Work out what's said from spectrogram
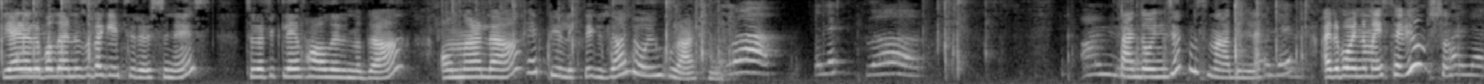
Diğer arabalarınızı da getirirsiniz. Trafik levhalarını da. Onlarla hep birlikte güzel bir oyun kurarsınız. Bak. Evet bak. Anne. Sen de oynayacak mısın abinle? Evet. Araba oynamayı seviyor musun? Anne.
